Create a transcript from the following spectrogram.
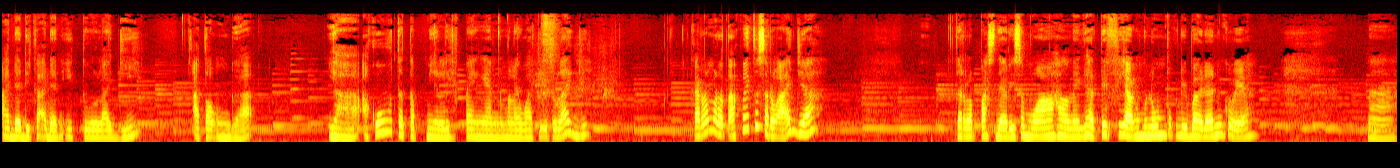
ada di keadaan itu lagi atau enggak ya aku tetap milih pengen melewati itu lagi. Karena menurut aku itu seru aja terlepas dari semua hal negatif yang menumpuk di badanku ya. Nah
